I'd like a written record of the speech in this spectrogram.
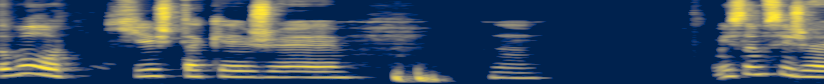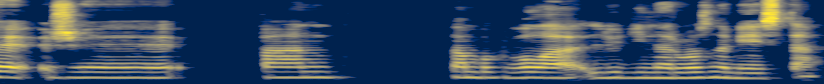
to bolo tiež také, že hm, myslím si, že, že pán, pán Boh volá ľudí na rôzne miesta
